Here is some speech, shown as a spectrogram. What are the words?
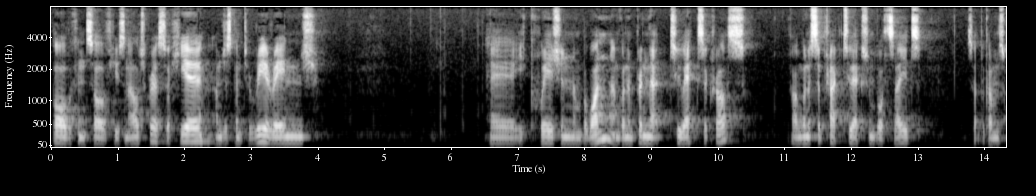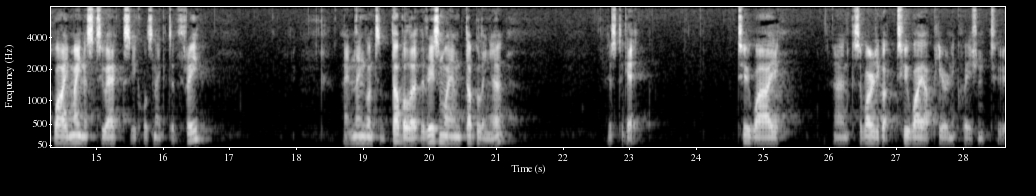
or we can solve using algebra. So here, I'm just going to rearrange uh, equation number one. I'm going to bring that 2x across. I'm going to subtract 2x from both sides. So it becomes y minus 2x equals negative 3. I'm then going to double it. The reason why I'm doubling it is to get 2y, and because I've already got 2y up here in equation 2.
